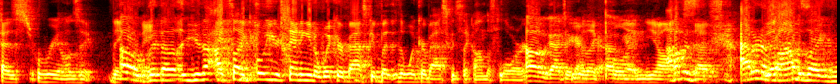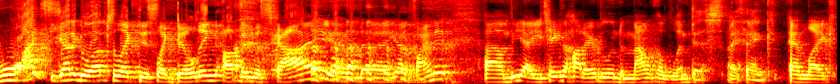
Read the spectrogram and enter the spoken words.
as real as it. They oh, but uh, you're not. it's like oh, you're standing in a wicker basket, but the wicker basket's like on the floor. oh, gotcha. You're gotcha. like pulling, okay. you know, all I was. stuff. I don't know. why I was like, what? You got to go up to like this like building up in the sky, and uh, you got to find it. Um, but yeah, you take the hot air balloon to Mount Olympus, I think, and like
